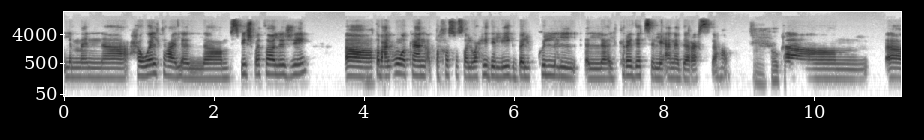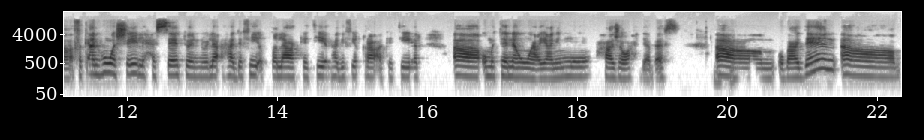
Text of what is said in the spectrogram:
لما حولت على ال speech pathology طبعا هو كان التخصص الوحيد اللي يقبل كل ال credits اللي أنا درستها. آه، فكان هو الشيء اللي حسيته إنه لا هذا فيه اطلاع كثير هذه فيه قراءة كثير آه، ومتنوع يعني مو حاجة واحدة بس. آم، وبعدين آم،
